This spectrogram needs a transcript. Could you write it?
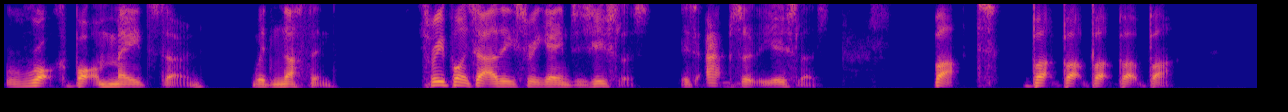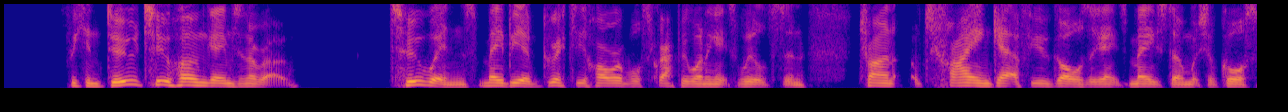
rock bottom Maidstone with nothing, three points out of these three games is useless. It's absolutely useless. But but but but but but if we can do two home games in a row, two wins, maybe a gritty, horrible, scrappy one against Wealdstone, try and try and get a few goals against Maidstone, which of course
